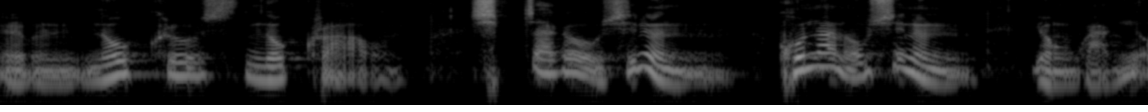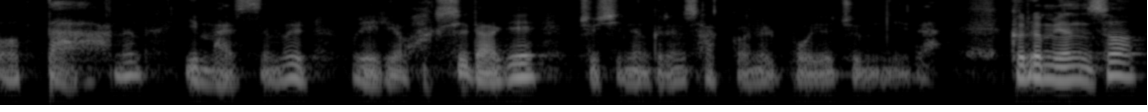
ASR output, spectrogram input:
여러분 no cross no crown 십자가 없이는 고난 없이는 영광이 없다는 이 말씀을 우리에게 확실하게 주시는 그런 사건을 보여줍니다. 그러면서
